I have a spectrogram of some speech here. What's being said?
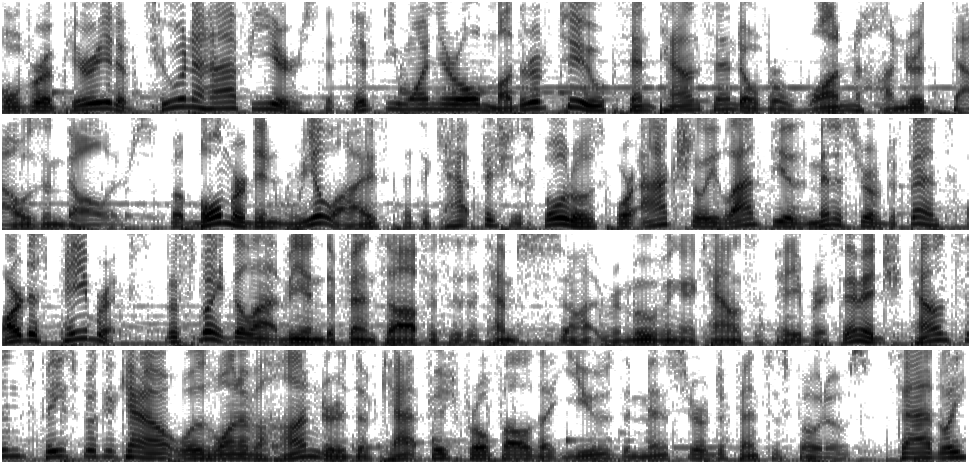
Over a period of two and a half years, the 51 year old mother of two sent Townsend over $100,000. But Bulmer didn't realize that the catfish's photos were actually Latvia's Minister of Defense, Artis Pabriks. Despite the Latvian Defense Office's attempts at removing accounts with Pabrik's image, Townsend's Facebook account was one of hundreds of catfish profiles that used the Minister of Defense's photos. Sadly,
